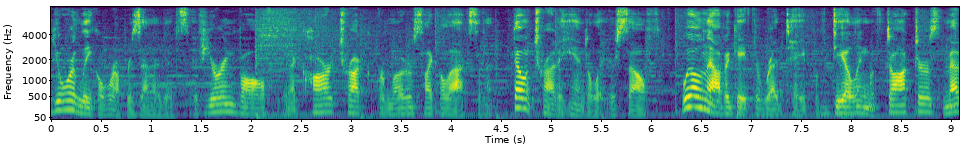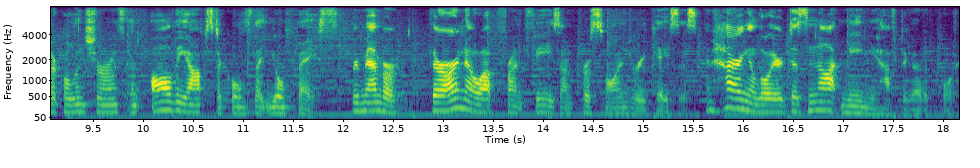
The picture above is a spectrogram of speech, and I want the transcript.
your legal representatives if you're involved in a car, truck, or motorcycle accident. Don't try to handle it yourself. We'll navigate the red tape of dealing with doctors, medical insurance, and all the obstacles that you'll face. Remember, there are no upfront fees on personal injury cases, and hiring a lawyer does not mean you have to go to court.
